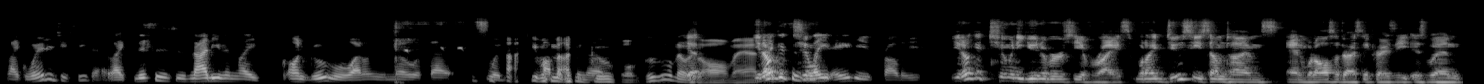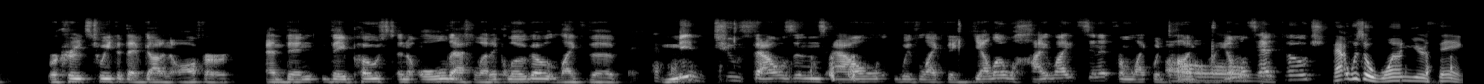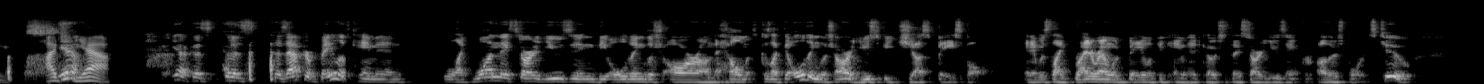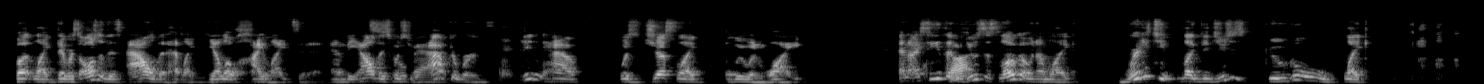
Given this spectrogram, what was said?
like, where did you see that? Like, this is just not even like on Google. I don't even know if that. it's Would not even pop on anything up. Google. Google knows Yeah. all, man. You don't like, get too- late '80s probably. you don't get too many University of Rice. What I do see sometimes, and what also drives me crazy, is when recruits tweet that they've got an offer, and then they post an old athletic logo, like the mid two thousands owl with like the yellow highlights in it from like when Todd oh. Graham was Oh. head coach. that was a one year thing. I've Yeah. yeah. Yeah, because because after Bailiff came in, like one they started using the Old English R on the helmets because like the Old English R used to be just baseball, and it was like right around when Bailiff became head coach that they started using it for other sports too. But like there was also this owl that had like yellow highlights in it, and the owl they So switched to afterwards didn't have was just like blue and white. And I see them God. use this logo, and I'm like, where did you like? Did you just Google like?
